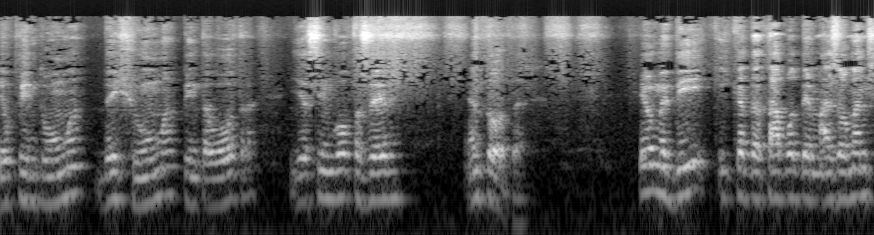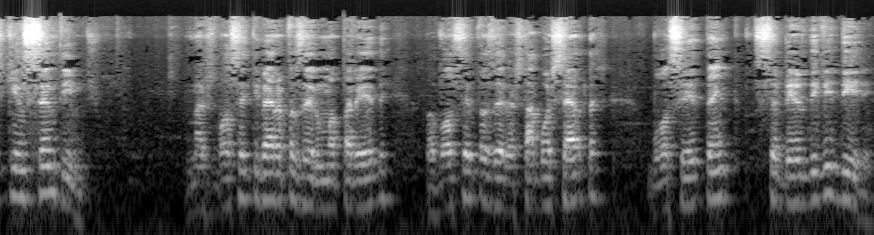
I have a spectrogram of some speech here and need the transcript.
Eu pinto uma, deixo uma, pinto a outra e assim vou fazer em todas. Eu medi e cada tábua tem mais ou menos 15 centímetros. Mas se você tiver a fazer uma parede, para você fazer as tábuas certas, você tem que saber dividir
